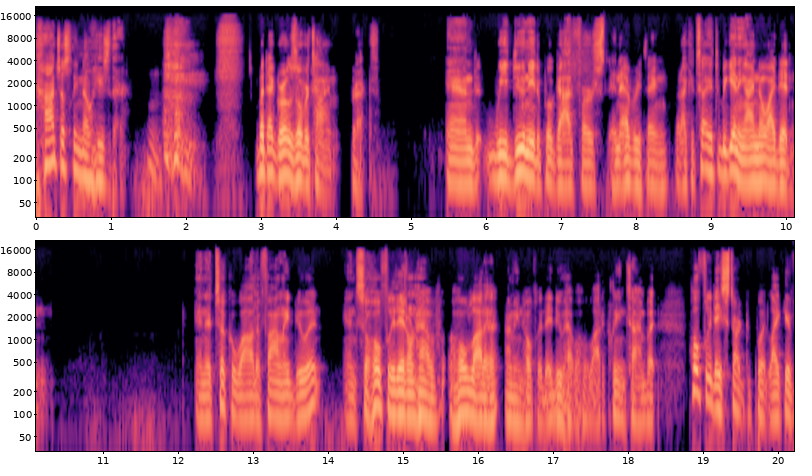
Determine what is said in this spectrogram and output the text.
consciously know He's there. but that grows over time. Correct. And we do need to put God first in everything. But I could tell you at the beginning, I know I didn't. And it took a while to finally do it. And so hopefully they don't have a whole lot of, I mean, hopefully they do have a whole lot of clean time, but hopefully they start to put, like, if,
